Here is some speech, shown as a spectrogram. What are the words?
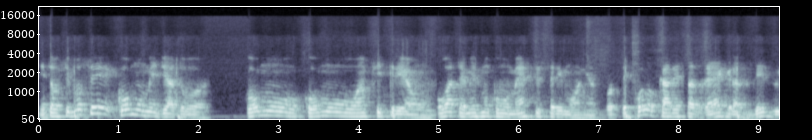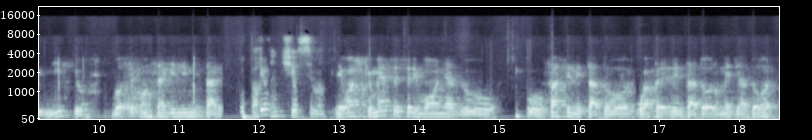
Então, se você, como mediador, como, como anfitrião ou até mesmo como mestre de cerimônias, você colocar essas regras desde o início, você consegue limitar. Importantíssimo. Eu, eu acho que o mestre de cerimônias, o, o facilitador, o apresentador, o mediador,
